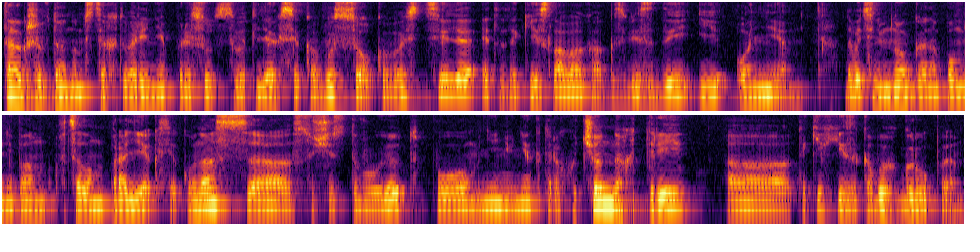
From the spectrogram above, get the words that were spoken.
Также в данном стихотворении присутствует лексика высокого стиля. Это такие слова, как «звезды» и «оне». Давайте немного напомню вам в целом про лексику. У нас а, существуют, по мнению некоторых ученых, три а, таких языковых группы.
